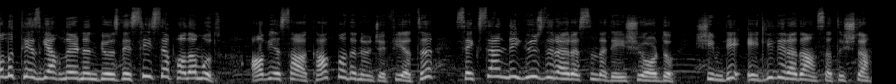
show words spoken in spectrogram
Balık tezgahlarının gözdesi ise palamut. Av yasağı kalkmadan önce fiyatı 80 ile 100 lira arasında değişiyordu. Şimdi 50 liradan satışta.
